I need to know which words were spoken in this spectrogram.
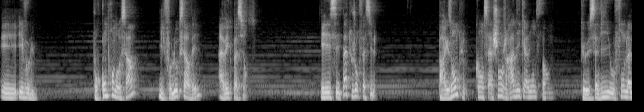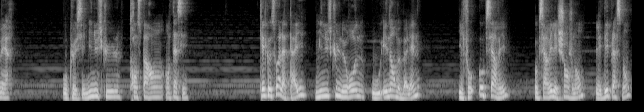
et évolue. Pour comprendre ça, il faut l'observer avec patience. Et c'est pas toujours facile. Par exemple, quand ça change radicalement de forme, que ça vit au fond de la mer, ou que c'est minuscule, transparent, entassé. Quelle que soit la taille, minuscule neurone ou énorme baleine, il faut observer, observer les changements, les déplacements,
